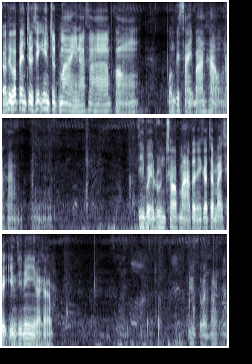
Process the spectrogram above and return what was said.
ก็ถือว่าเป็นจุดเช็คอินจุดใหม่นะครับ ของพลพิสัยบ้านเห่านะครับ ที่วัยรุ่นชอบมาตอนนี้ก็จะมาเช็คอินที่นี่นะครับวิวสวยมากเลย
